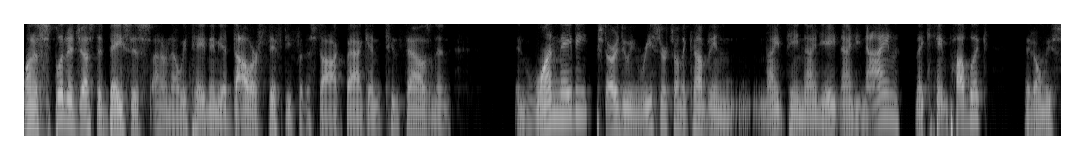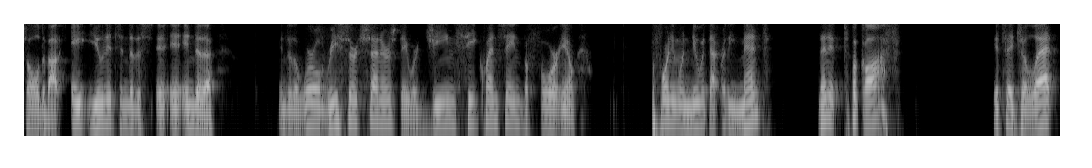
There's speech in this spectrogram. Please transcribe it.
On a split adjusted basis, I don't know, we paid maybe a dollar fifty for the stock back in 2001, maybe. We started doing research on the company in 1998, 99. They came public. They'd only sold about eight units into the into the into the world research centers. They were gene sequencing before, you know, before anyone knew what that really meant. Then it took off it's a Gillette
